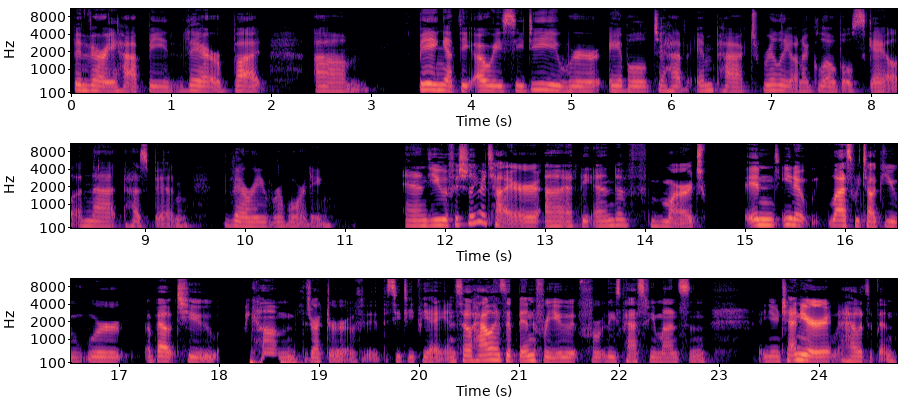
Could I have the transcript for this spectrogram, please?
been very happy there. But um, being at the OECD, we're able to have impact really on a global scale, and that has been very rewarding. And you officially retire uh, at the end of March. And, you know, last we talked, you were about to become the director of the CTPA. And so, how has it been for you for these past few months and in your tenure? How has it been?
